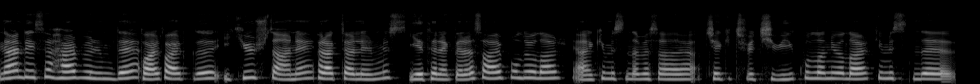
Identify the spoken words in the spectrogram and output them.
Neredeyse her bölümde farklı farklı 2-3 tane karakterlerimiz yeteneklere sahip oluyorlar. Yani kimisinde mesela çekiç ve çiviyi kullanıyorlar. Kimisinde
